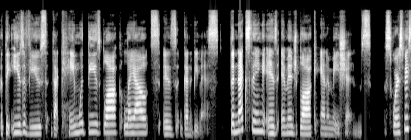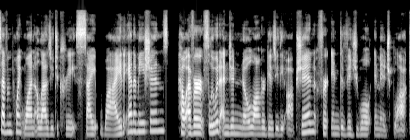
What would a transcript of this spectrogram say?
but the ease of use that came with these block layouts is going to be missed. The next thing is image block animations. Squarespace 7.1 allows you to create site wide animations. However, Fluid Engine no longer gives you the option for individual image block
